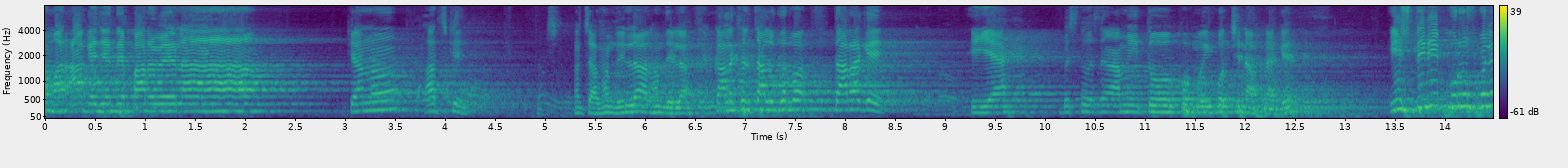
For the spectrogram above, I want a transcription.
আমার আগে যেতে পারবে না। কেন? আজকে। আচ্ছা আলহামদুলিল্লাহ আলহামদুলিল্লাহ। কালেকশন চালু করব। তার আগে, ইয়া, বুঝতে পারছেন? আমি তো খুব ই করছি না আপনাকে। স্ত্রী পুরুষ বলে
